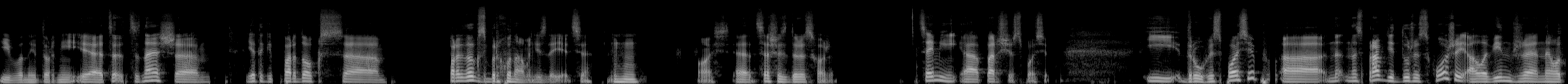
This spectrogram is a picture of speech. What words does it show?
і вони дурні. Е, це, це знаєш, є такий парадокс. Парадокс брехуна, мені здається. Угу. Ось, е, це щось дуже схоже. Це мій а, перший спосіб. І другий спосіб а, на, насправді дуже схожий, але він вже не от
